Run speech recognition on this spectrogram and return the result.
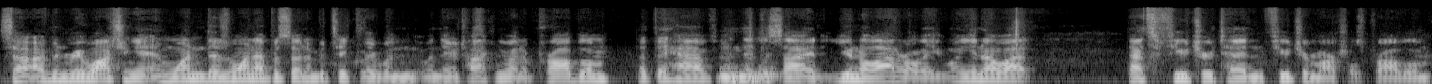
So I've been rewatching it, and one there's one episode in particular when when they're talking about a problem that they have, and they Mhm. decide unilaterally, well, you know what, that's future Ted and future Marshall's problem.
